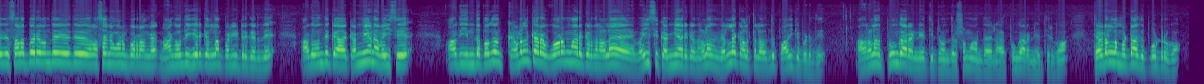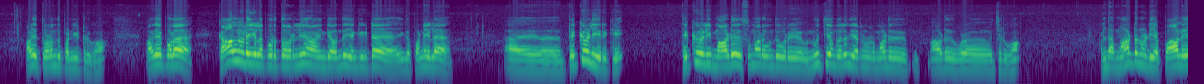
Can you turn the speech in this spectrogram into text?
இது சில பேர் வந்து இது ரசாயன உரம் போடுறாங்க. நாங்கள் வந்து இயற்கையெல்லாம் பண்ணிகிட்டு இருக்கிறது அது வந்து க கம்மியான வயசு. அது இந்த பக்கம் கடற்கரை ஓரமாக இருக்கிறதுனால வயசு கம்மியாக இருக்கிறதுனால அது வெள்ளை காலத்தில் வந்து பாதிக்கப்படுது. அதனால் அந்த பூங்காரை நிறுத்திட்டோம் இந்த வருஷமும் அந்த பூங்காரை நிறுத்திருக்கோம் திடலில் மட்டும் அது போட்டிருக்கோம். அது தொடர்ந்து பண்ணிகிட்ருக்கோம் அதே போல் கால்நடைகளை பொறுத்தவரையிலையும் இங்கே வந்து எங்ககிட்ட எங்கள் பண்ணையில் தெற்கு வழி இருக்குது தெற்கு வழி மாடு சுமார் வந்து ஒரு நூற்றி ஐம்பதுலேருந்து இரநூறு மாடு மாடு வச்சுருக்கோம். அந்த மாட்டினுடைய பால்.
